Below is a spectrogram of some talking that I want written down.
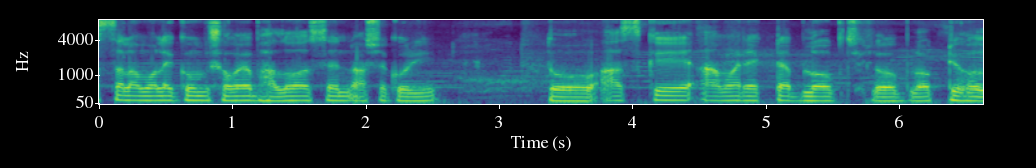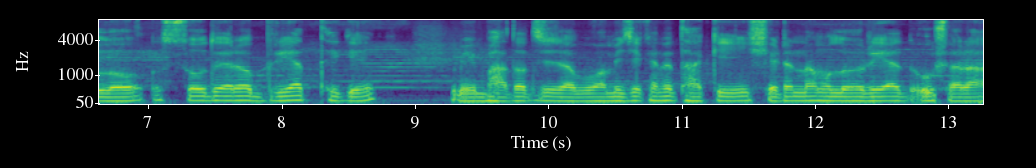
আসসালামু আলাইকুম, সবাই ভালো আছেন? আশা করি। তো আজকে আমার একটা ব্লগ ছিল। ব্লগটি হলো সৌদি আরব রিয়াদ থেকে আমি ভাদাতে যাব। আমি যেখানে থাকি সেটার নাম হলো রিয়াদ উষারা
